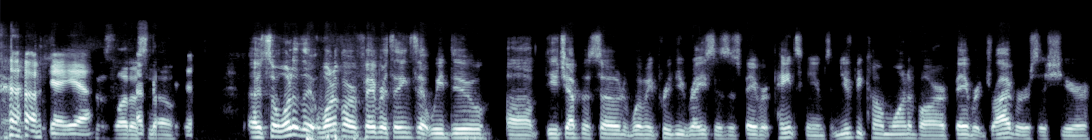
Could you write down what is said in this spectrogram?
okay. Yeah. Just let us know. Uh, so one of the one of our favorite things that we do uh, each episode when we preview races is favorite paint schemes, and you've become one of our favorite drivers this year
